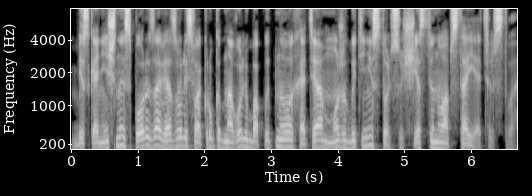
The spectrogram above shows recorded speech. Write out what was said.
Бесконечные споры завязывались вокруг одного любопытного, хотя, может быть, и не столь существенного обстоятельства.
